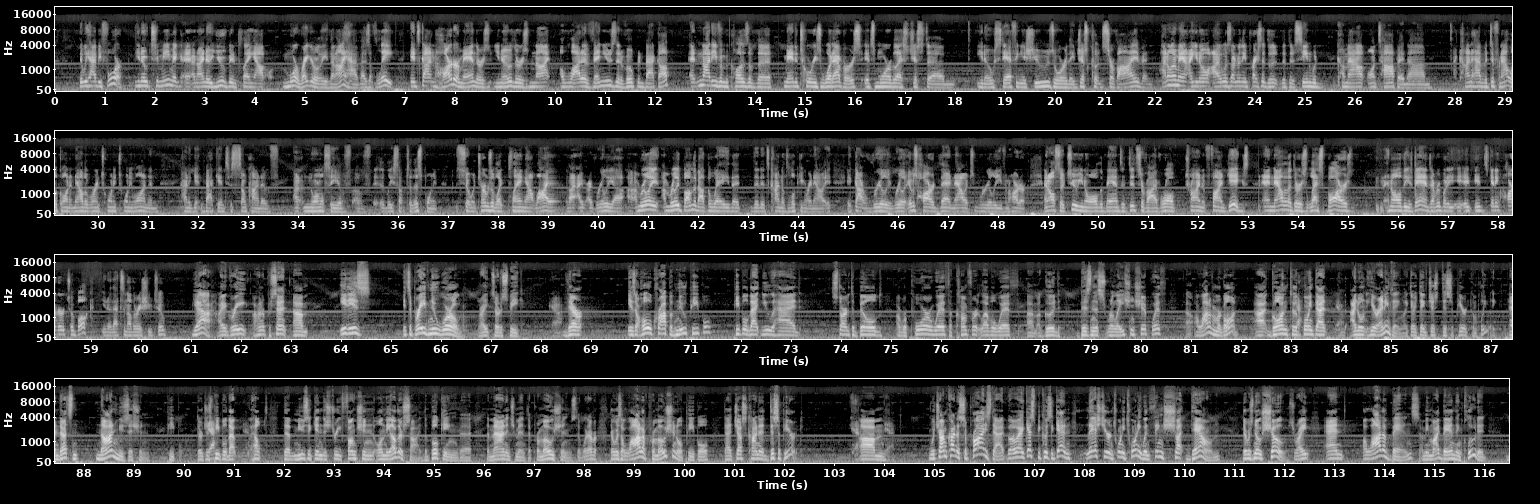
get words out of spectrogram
that we had before. You know, to me, Mick, and I know you've been playing out more regularly than I have as of late it's gotten harder, man. There's, you know, there's not a lot of venues that have opened back up, and not even because of the mandatories, whatever's. It's more or less just, um, you know, staffing issues, or they just couldn't survive. And I don't know, man. I, you know, I was under the impression that the, that the scene would come out on top, and um, I kind of have a different outlook on it now that we're in 2021 and kind of getting back into some kind of uh, normalcy of, of at least up to this point so in terms of like playing out live, I, I really, uh, I'm really, I'm really bummed about the way that that it's kind of looking right now. It it got really, really, it was hard then. Now it's really even harder. And also too, you know, all the bands that did survive, we're all trying to find gigs. And now that there's less bars and all these bands, everybody, it, it's getting harder to book. You know, that's another issue too. Yeah, I agree 100%. Um, it is, it's a brave new world right, so to speak. Yeah. There is a whole crop of new people, people that you had started to build a rapport with, a comfort level with, um, a good business relationship with. Uh, a lot of them are gone. Uh, gone to the yeah. point that yeah. I don't hear anything. Like they've just disappeared completely. And that's non musician people. They're just yeah. people that helped the music industry function on the other side the booking, the the management, the promotions, the whatever. There was a lot of promotional people that just kind of disappeared. Yeah. Um, yeah. Which I'm kind of surprised at, but I guess because again, last year in 2020, when things shut down, there was no shows, right? And a lot of bands, I mean, my band included,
